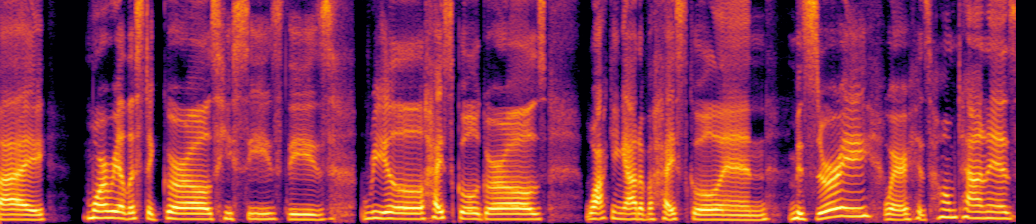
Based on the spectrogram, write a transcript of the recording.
by more realistic girls. He sees these real high school girls walking out of a high school in Missouri, where his hometown is,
